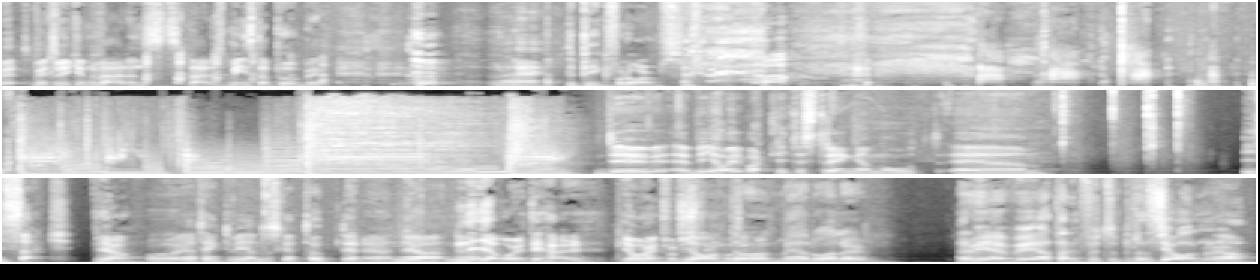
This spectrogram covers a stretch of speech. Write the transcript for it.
vet, vet du vilken världens, världens minsta pub är? Nej. The Pickford Arms. Du, vi har ju varit lite stränga mot eh, Isak. Ja. Och jag tänkte vi ändå ska ta upp det nu. nu, jag, nu Ni har varit det här. Jag har inte varit så Jag har inte varit med då eller? att han inte får ut sin potential med det? Ja.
